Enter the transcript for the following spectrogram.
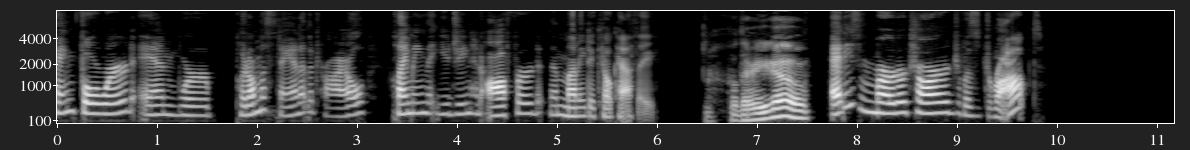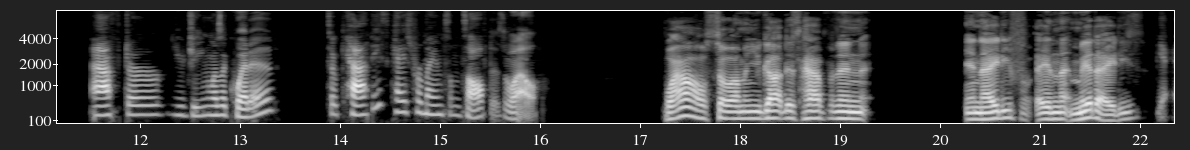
came forward and were put on the stand at the trial, claiming that Eugene had offered them money to kill Kathy. Well, there you go. Eddie's murder charge was dropped after Eugene was acquitted, so Kathy's case remains unsolved as well. Wow. So I mean, you got this happening in eighty in the mid eighties, Yes,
